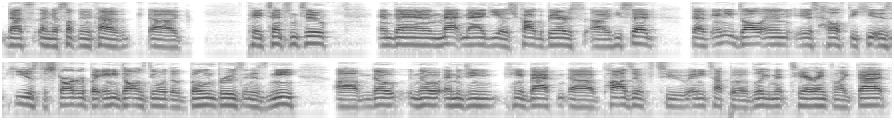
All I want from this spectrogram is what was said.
that's you know, something to kind of uh, pay attention to. And then Matt Nagy of the Chicago Bears, uh, he said that if Andy Dalton is healthy, he is he is the starter. But Andy Dalton's dealing with a bone bruise in his knee. Um, no no imaging came back uh, positive to any type of ligament tear, anything like that.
